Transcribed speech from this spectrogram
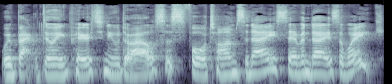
we're back doing peritoneal dialysis four times a day, seven days a week,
